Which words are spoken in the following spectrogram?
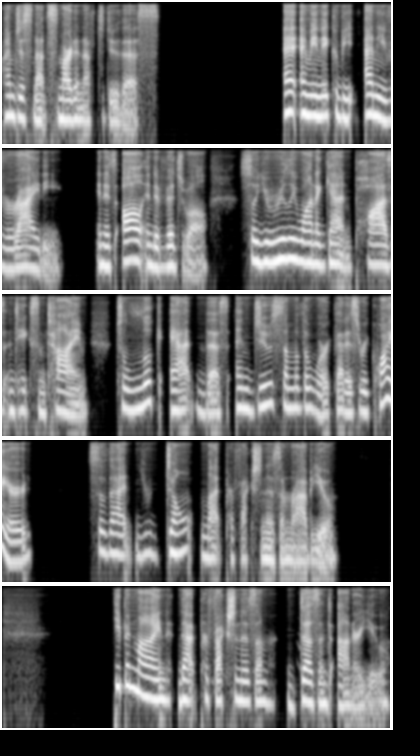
I'm just not smart enough to do this. I, mean, it could be any variety and it's all individual. So you really want again, pause and take some time to look at this and do some of the work that is required so that you don't let perfectionism rob you. Keep in mind that perfectionism doesn't honor you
